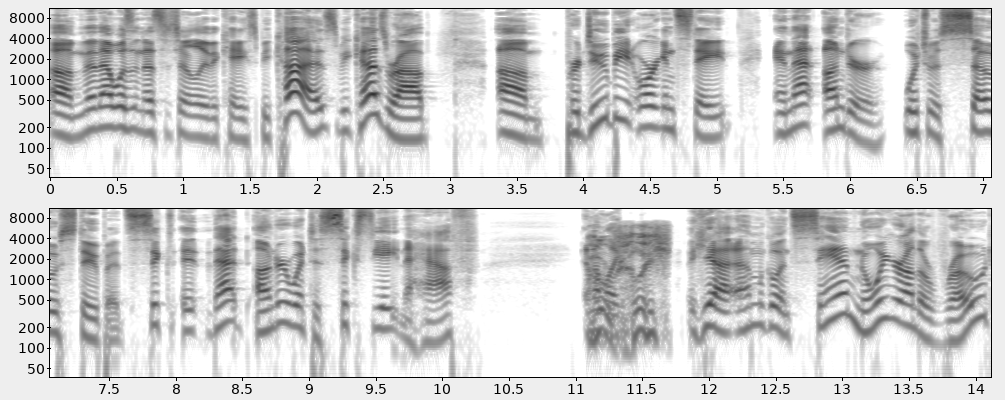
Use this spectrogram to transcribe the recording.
Um, then that wasn't necessarily the case because because Rob. Um, Purdue beat Oregon State, and that under, which was so stupid, six it, that under went to 68 and a half. And I'm Oh, like, really? yeah, I'm going Sam Noyer on the road.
